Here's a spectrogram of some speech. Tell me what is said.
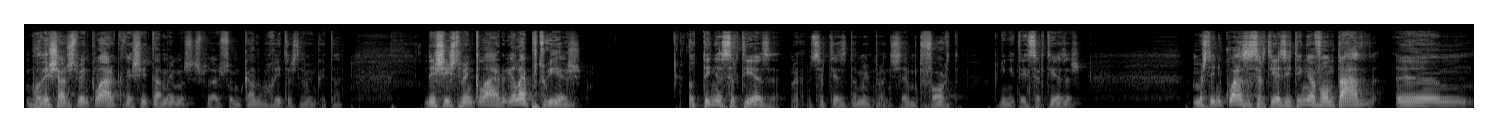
vou deixar isto bem claro, que deixei também, mas as pessoas são um bocado burritas também, coitado. Deixei isto bem claro. Ele é português. Eu tenho a certeza, não, certeza também, pronto, isto é muito forte, que ninguém tem certezas, mas tenho quase a certeza e tenho a vontade hum,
